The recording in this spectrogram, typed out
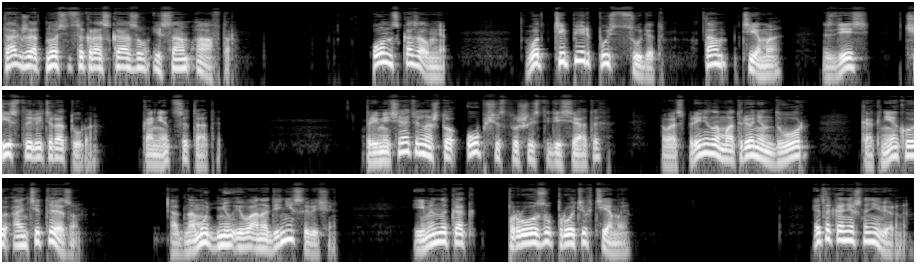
также относится к рассказу и сам автор. Он сказал мне, вот теперь пусть судят. Там тема, здесь чистая литература. Конец цитаты. Примечательно, что общество шестидесятых восприняло Матрёнин двор как некую антитезу. Одному дню Ивана Денисовича именно как прозу против темы. Это, конечно, неверно.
